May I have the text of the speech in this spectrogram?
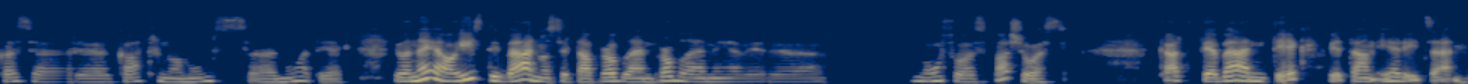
kas ar eh, katru no mums eh, notiek. Jo ne jau īsti bērnos ir tā problēma, problēma jau ir mūsos pašos. Kā tie bērni tiek pie tām ierīcēm?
